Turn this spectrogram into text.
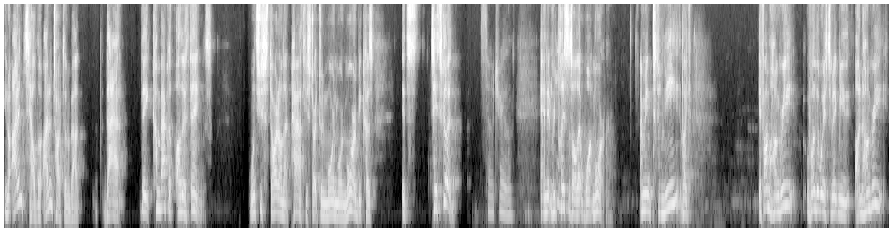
You know, I didn't tell them, I didn't talk to them about that. They come back with other things. Once you start on that path, you start doing more and more and more because it's tastes good. So true. And it replaces all that want more. I mean, to me, like if I'm hungry, one of the ways to make me unhungry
